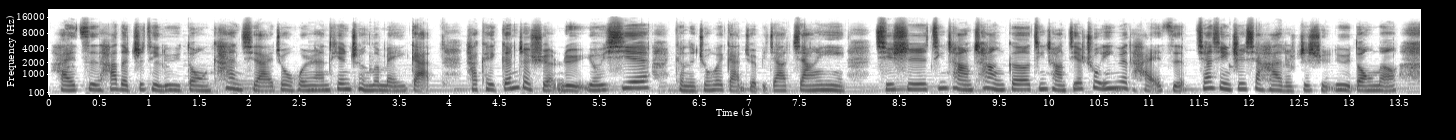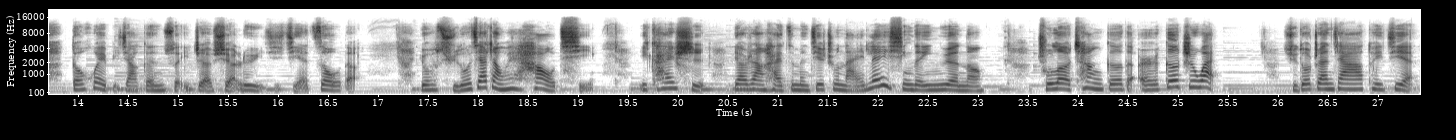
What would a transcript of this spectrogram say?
孩子他的肢体律动看起来就浑然天成的美感，他可以跟着旋律；有一些可能就会感觉比较僵硬。其实，经常唱歌、经常接触音乐的孩子，相信之下他的肢体律动呢，都会比较跟随着旋律以及节奏的。有许多家长会好奇，一开始要让孩子们接触哪一类型的音乐呢？除了唱歌的儿歌之外，许多专家推荐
